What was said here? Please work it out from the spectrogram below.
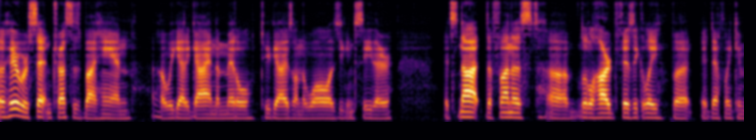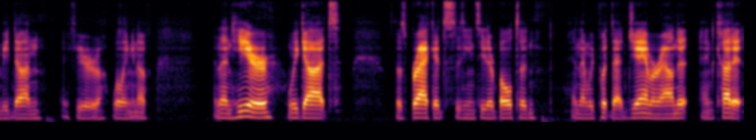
So here we're setting trusses by hand. Uh, we got a guy in the middle, two guys on the wall, as you can see there. It's not the funnest, a uh, little hard physically, but it definitely can be done if you're willing enough. And then here we got those brackets, as you can see they're bolted. And then we put that jamb around it and cut it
